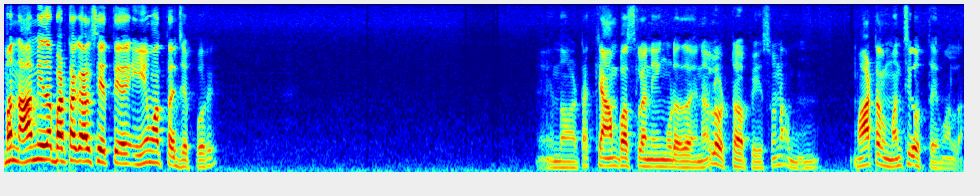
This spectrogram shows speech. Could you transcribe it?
మరి నా మీద బట్టగాల్సి ఎత్తే ఏమొస్తుంది చెప్పుర్రి ఏందన్నమాట క్యాంపస్లో నేను కూడా అయినా లొట్టా పీసు నా మాటలు మంచిగా వస్తాయి మళ్ళా.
